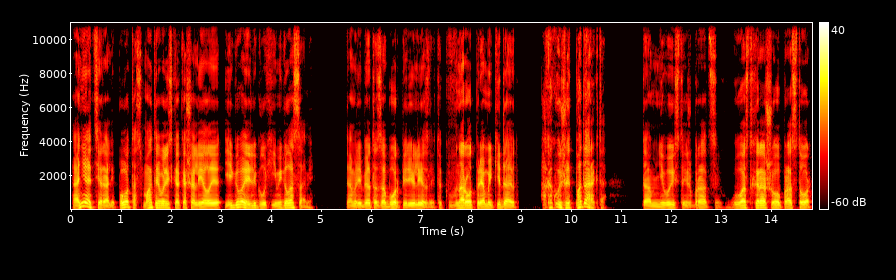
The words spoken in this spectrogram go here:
Они оттирали пот, осматривались, как ошалелые, и говорили глухими голосами. Там ребята забор перелезли, так в народ прямо и кидают. «А какой же это подарок-то?» «Там не выстоишь, братцы. У вас хорошо, простор.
